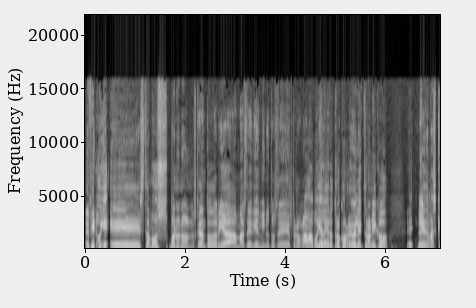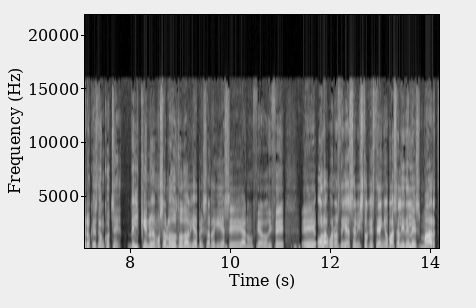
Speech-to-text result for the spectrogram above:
En fin, oye, eh, estamos. Bueno, no, nos quedan todavía más de 10 minutos de programa. Voy a leer otro correo electrónico, eh, que además creo que es de un coche del que no hemos hablado todavía, a pesar de que ya se ha anunciado. Dice: eh, Hola, buenos días. He visto que este año va a salir el Smart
